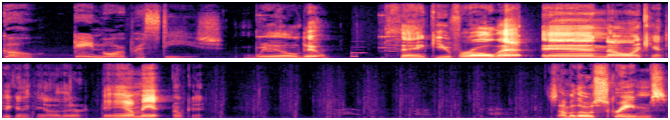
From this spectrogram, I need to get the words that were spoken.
Go, gain more prestige. Will do. Thank you for all that. And no, I can't take anything out of there. Damn it. Okay. Some of those screams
